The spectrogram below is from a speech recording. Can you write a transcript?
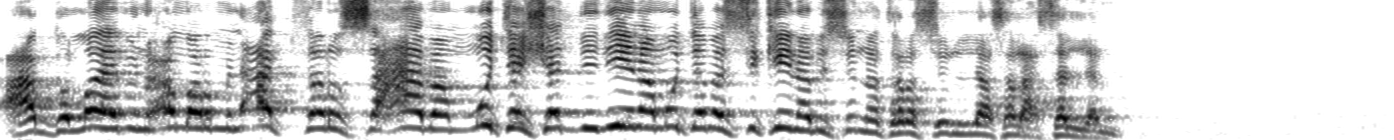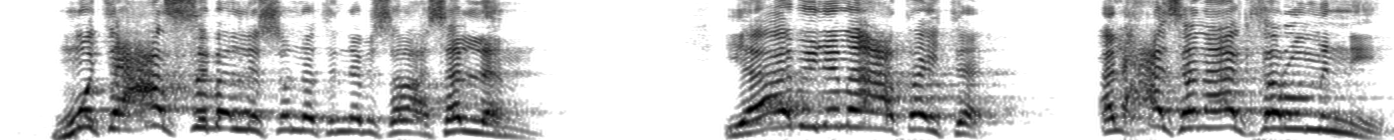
عبد الله بن عمر من أكثر الصحابة متشددين متمسكين بسنة رسول الله صلى الله عليه وسلم. متعصبا لسنة النبي صلى الله عليه وسلم. يا أبي لما أعطيت؟ الحسن أكثر مني.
